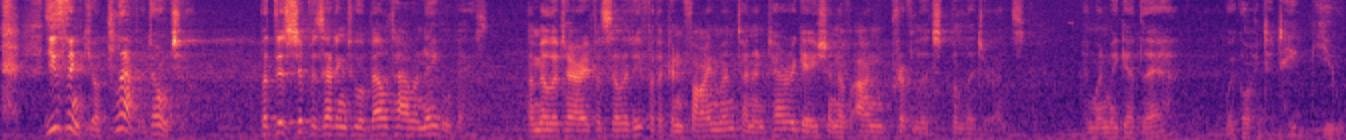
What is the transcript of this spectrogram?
You think you're clever, don't you? But this ship is heading to a bell tower naval base, a military facility for the confinement and interrogation of unprivileged belligerents. And when we get there, we're going to take you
